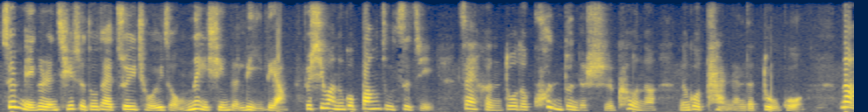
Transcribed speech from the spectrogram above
所以每个人其实都在追求一种内心的力量，就希望能够帮助自己在很多的困顿的时刻呢，能够坦然的度过。那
